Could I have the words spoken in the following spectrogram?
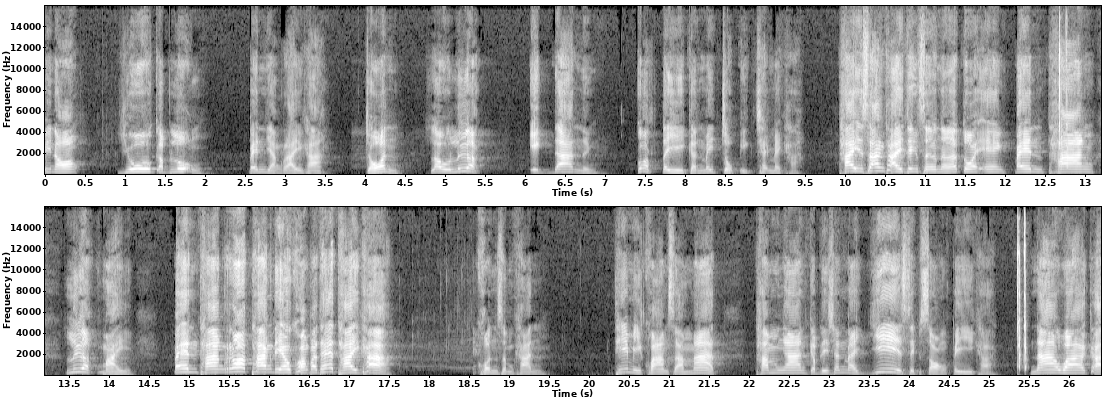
พี่น้อง อยู่กับลุงเป็นอย่างไรคะจนเราเลือกอีกด้านหนึ่ง ก็ตีกันไม่จบอีกใช่ไหมคะ ไทยสร้างไทยจึงเสนอตัวเองเป็นทางเลือกใหม่ เป็นทางรอดทางเดียวของประเทศไทยค่ะ คนสำคัญที่มีความสามารถทำงานกับดิฉันมา 22 ปีค่ะ นาวากา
